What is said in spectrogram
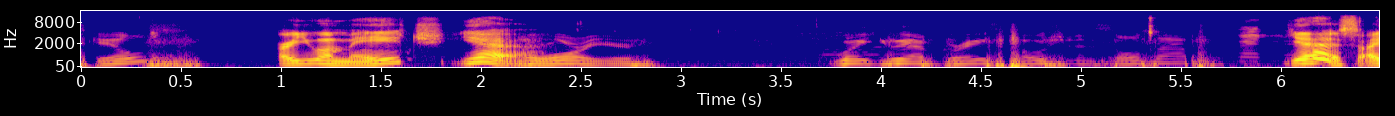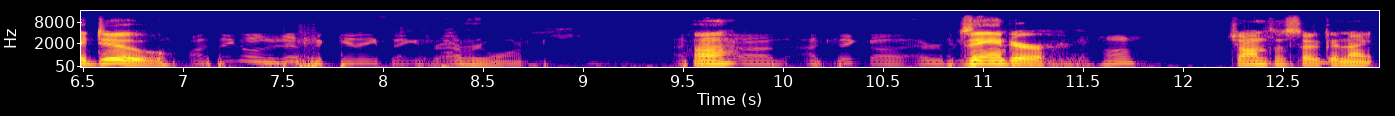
Skills? Are you a mage? I'm Yeah. a warrior. Wait, you have Grace Potion and Soul Sap? Yes, I do. I think those are just beginning things for everyone. I Huh? Think, uh, I think uh, everybody. Xander. Huh? Jonathan said goodnight.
